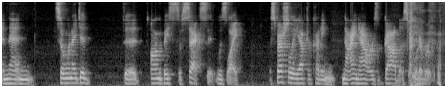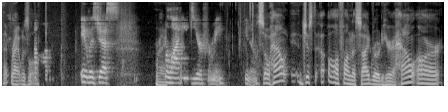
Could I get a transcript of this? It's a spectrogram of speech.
And then, so when I did the on the basis of sex, it was like, especially after cutting nine hours of Godless or whatever, it was, right was long. it was just Right. a lot easier for me, you know. So how just off on a side road here, how are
